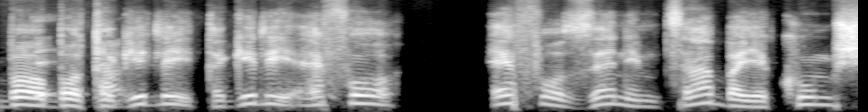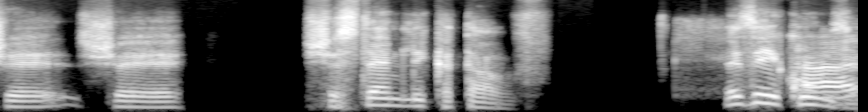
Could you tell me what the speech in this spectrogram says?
בוא, בוא, תגיד לי, תגיד לי איפה, איפה זה נמצא ביקום ש, ש, שסטנלי כתב? איזה יקום אה, זה?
